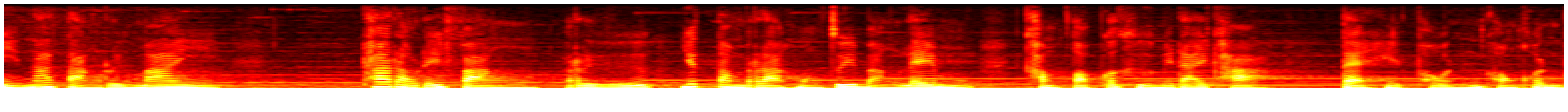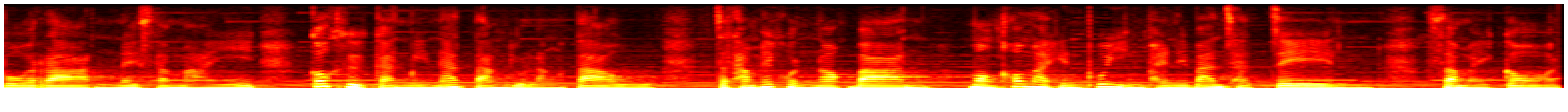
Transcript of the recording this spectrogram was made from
มีหน้าต่างหรือไม่ ถ้าเราได้ฟัง หรือยึดตำราห่วงจุ้ยบางเล่มคำตอบก็คือไม่ได้ค่ะ แต่เหตุผลของคนโบราณในสมัย ก็คือการมีหน้าต่างอยู่หลังเตา จะทำให้คนนอกบ้านมองเข้ามาเห็นผู้หญิงภายในบ้านชัดเจน สมัยก่อน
